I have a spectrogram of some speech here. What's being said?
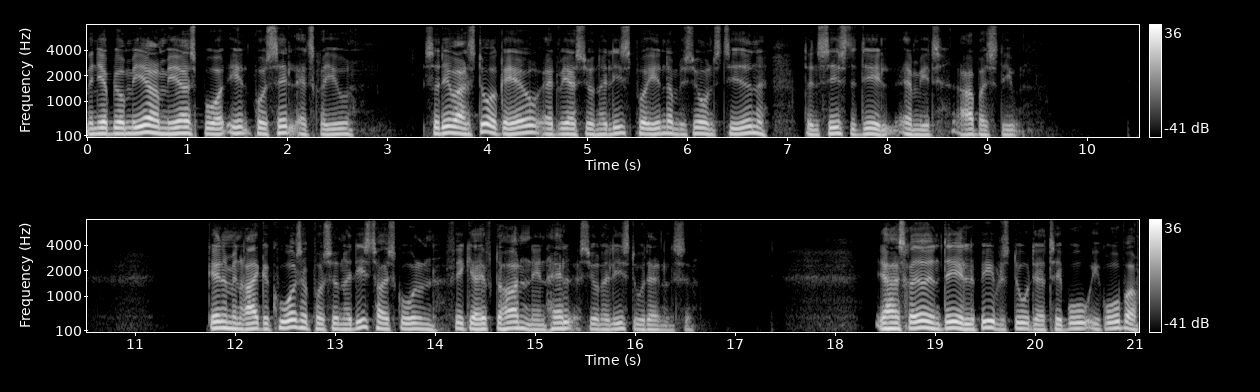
men jeg blev mere og mere spurgt ind på selv at skrive. Så det var en stor gave at være journalist på Indre Missionstiderne den sidste del af mit arbejdsliv. Gennem en række kurser på Journalisthøjskolen fik jeg efterhånden en halv journalistuddannelse. Jeg har skrevet en del bibelstudier til brug i grupper,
